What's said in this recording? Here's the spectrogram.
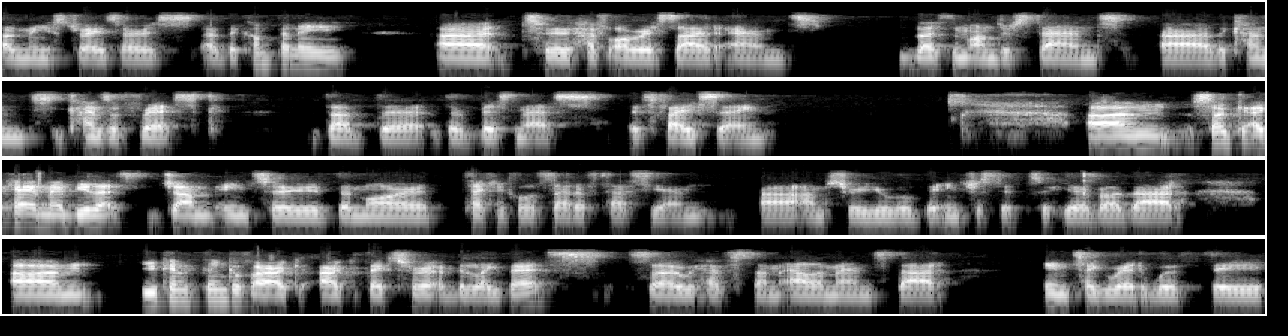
administrators at the company uh, to have oversight and let them understand uh, the kinds, kinds of risk that the, their business is facing. Um, so, okay, maybe let's jump into the more technical side of Tessian. Uh, I'm sure you will be interested to hear about that. Um, you can think of our architecture a bit like this. So we have some elements that integrate with the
